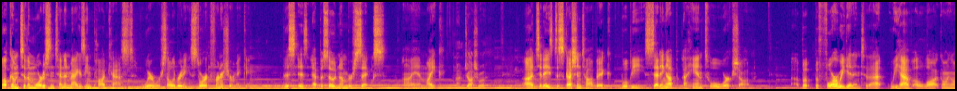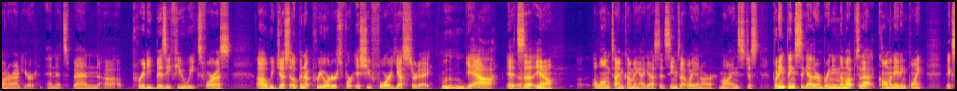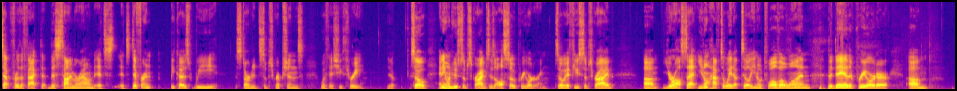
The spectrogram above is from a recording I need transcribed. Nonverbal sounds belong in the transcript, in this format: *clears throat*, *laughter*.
Welcome to the Mortise and Tenon Magazine podcast, where we're celebrating historic furniture making. This is episode number six. I am Mike. I'm Joshua. Uh, today's discussion topic will be setting up a hand tool workshop. Uh, but before we get into that, we have a lot going on around here, and it's been a pretty busy few weeks for us. Uh, we just opened up pre orders for issue four yesterday. Woohoo! Yeah, it's uh, you know a long time coming. I guess it seems that way in our minds. Just putting things together and bringing them up to that culminating point. Except for the fact that this time around, it's it's different because we started subscriptions with issue three. Yep. So anyone who subscribes is also pre-ordering. So if you subscribe, um, you're all set. You don't have to wait up till you know 12:01, the day of the pre-order, um,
